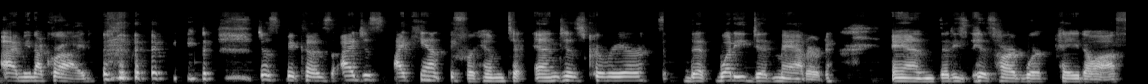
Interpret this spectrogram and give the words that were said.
I mean I cried just because I just I can't for him to end his career that what he did mattered and that he's, his hard work paid off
